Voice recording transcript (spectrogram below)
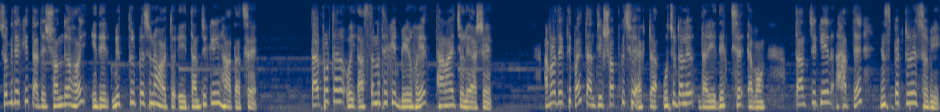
ছবি দেখে তাদের সন্দেহ হয়, এদের মৃত্যুর পেছনে হয়তো এই তান্ত্রিকেরই হাত আছে। তারপর তারা ওই আস্তানা থেকে বের হয়ে থানায় চলে আসে। আমরা দেখতে পাই, তান্ত্রিক সবকিছু একটা উঁচু ডালে দাঁড়িয়ে দেখছে এবং তান্ত্রিকের হাতে ইন্সপেক্টরের ছবি।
